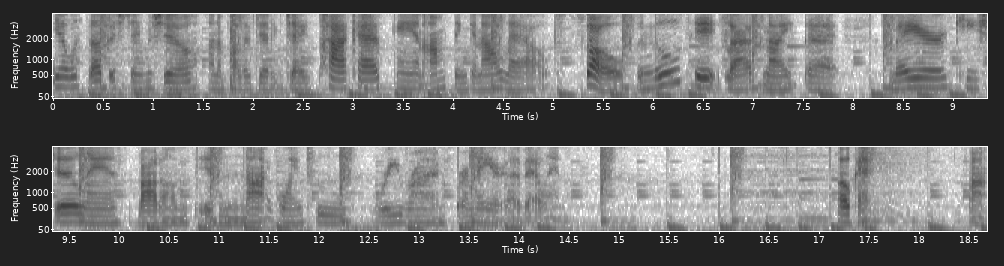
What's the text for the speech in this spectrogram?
Yo, what's up? It's Jay Michelle, Unapologetic J podcast, and I'm thinking out loud. So, the news hit last night that Mayor Keisha Lance Bottoms is not going to rerun for mayor of Atlanta. Okay, fine.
